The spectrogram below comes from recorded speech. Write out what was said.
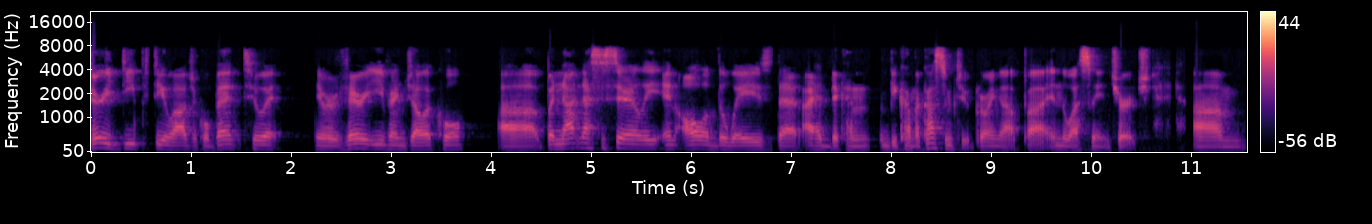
very deep theological bent to it. They were very evangelical, uh, but not necessarily in all of the ways that I had become become accustomed to growing up uh, in the Wesleyan Church. Um,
